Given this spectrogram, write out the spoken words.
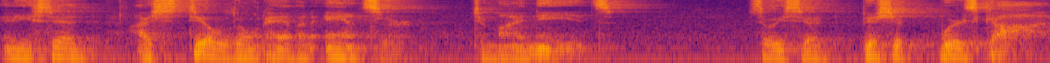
And he said, I still don't have an answer to my needs. So he said, Bishop, where's God?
